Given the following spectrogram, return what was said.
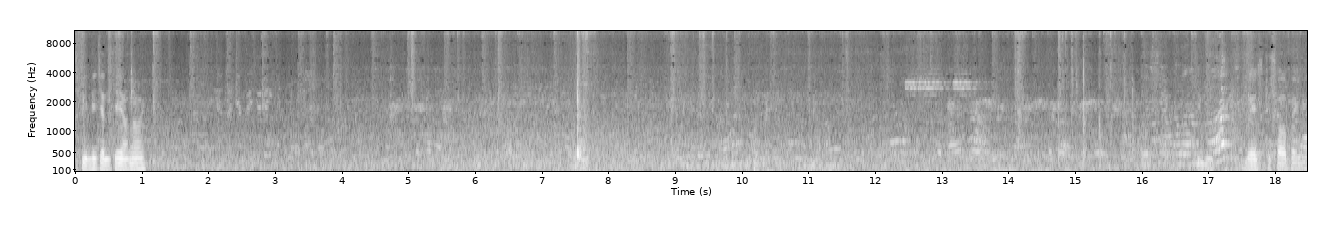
सीधे चलते है बेस्ट शॉप है ये।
